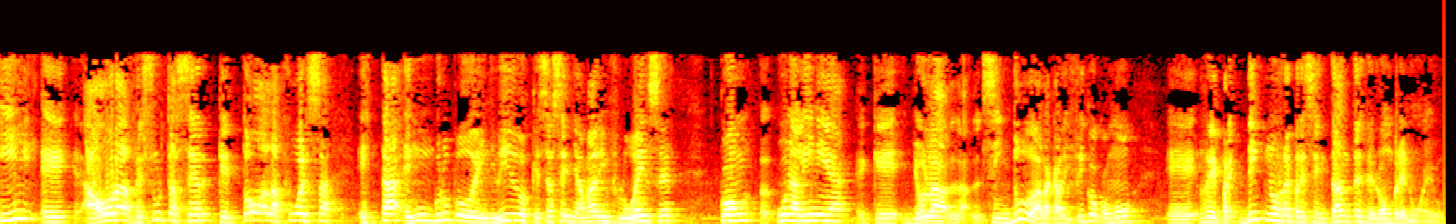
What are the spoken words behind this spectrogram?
y eh, ahora resulta ser que toda la fuerza está en un grupo de individuos que se hacen llamar influencers, con eh, una línea eh, que yo la, sin duda la califico como eh, dignos representantes del hombre nuevo.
